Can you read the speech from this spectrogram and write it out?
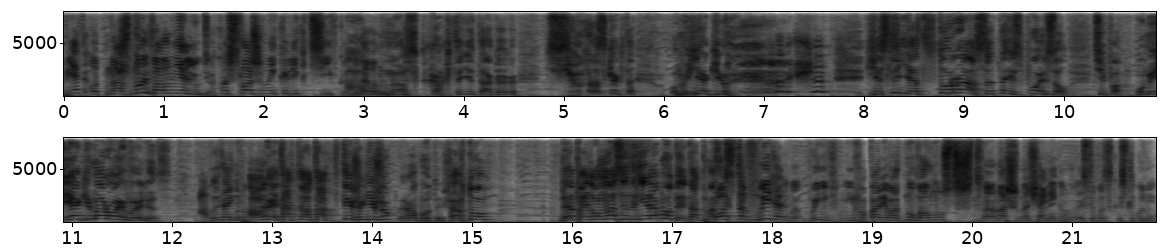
при этом, вот на одной волне люди, какой слаженный коллектив. Как А да, у вот. нас как-то не так. Я говорю, «Чё, У нас как-то... У меня... Если я сто раз это использовал, типа, у меня геморрой вылез. А вы не А он говорит, а, а- а ты же не жоп... работаешь, а ртом. Да, поэтому у нас это не работает, отмазка. Просто вы как бы вы не, не попали в одну волну с, с нашим начальником. Если бы если бы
